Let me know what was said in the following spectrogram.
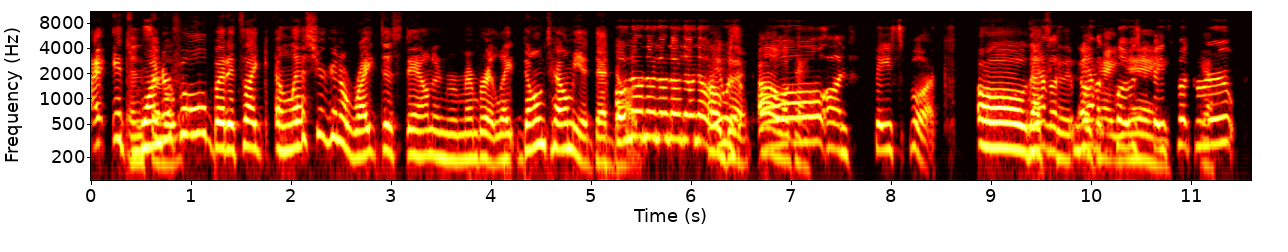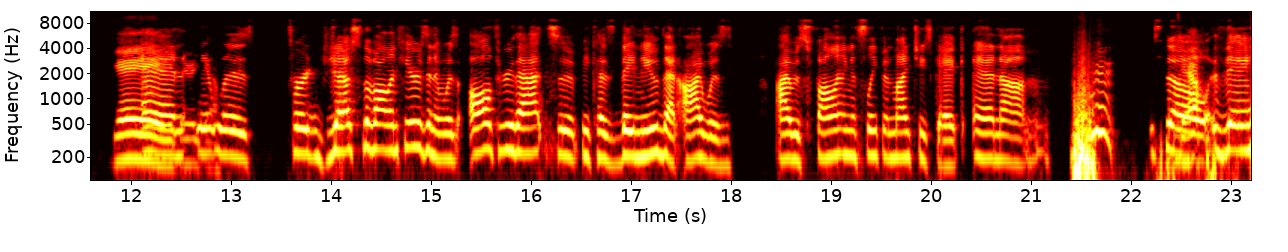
I, it's And so- wonderful, but it's like unless you're gonna write this down and remember it late, don't tell me a dead dog. Oh no no no no no no! Oh, it was good. Oh, okay. all on Facebook. Oh, We that's have a good. we have a closed yay. Facebook group. Yay. and it go. was for just the volunteers and it was all through that so because they knew that i was i was falling asleep in my cheesecake and um so they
